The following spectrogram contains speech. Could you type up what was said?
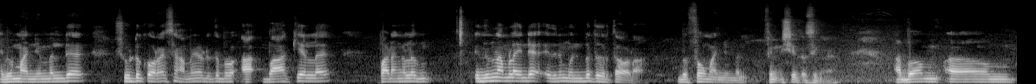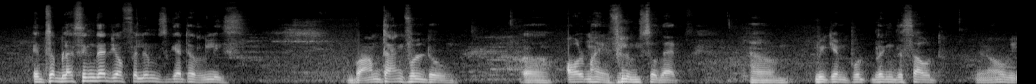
ഇപ്പം മഞ്ഞുമ്മലിന്റെ ഷൂട്ട് കുറേ സമയമെടുത്തപ്പോൾ ബാക്കിയുള്ള പടങ്ങളും ഇത് നമ്മളതിന്റെ ഇതിന് മുൻപ് തീർത്ത പടമാണ് ബിഫോർ മഞ്ഞുമ്മൽ ഫിനിഷ് ചെയ്ത സിനിമ അപ്പം it's a blessing that your films get a release അപ്പോൾ I am thankful to all my films so that we can put bring this out you know we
